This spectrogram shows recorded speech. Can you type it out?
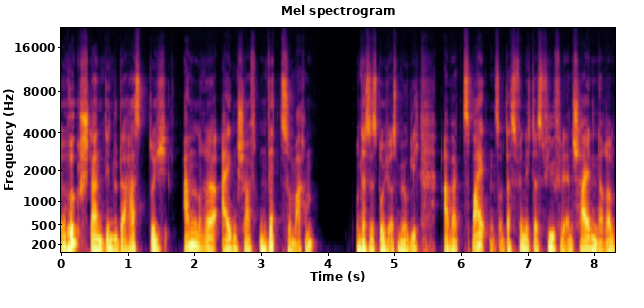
Rückstand, den du da hast, durch andere Eigenschaften wettzumachen. Und das ist durchaus möglich. Aber zweitens, und das finde ich das viel, viel Entscheidendere,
